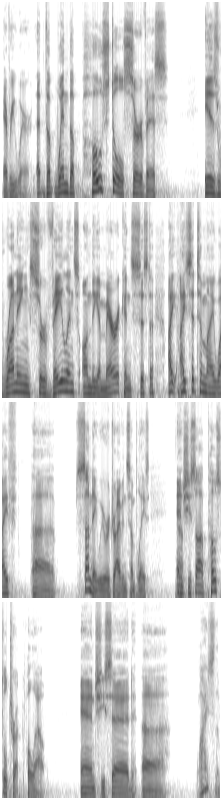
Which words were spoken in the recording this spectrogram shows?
everywhere. Uh, The when the postal service is running surveillance on the American system, I, I said to my wife uh, Sunday we were driving someplace, and she saw a postal truck pull out, and she said. Uh, why is the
